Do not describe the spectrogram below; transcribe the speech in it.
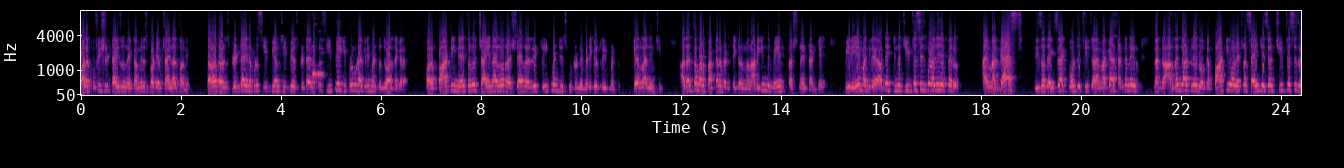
వాళ్ళకి ఒఫీషియల్ టైజ్ ఉన్నాయి కమ్యూనిస్ట్ పార్టీ ఆఫ్ చైనాతోని తర్వాత వాళ్ళు స్ప్లిట్ అయినప్పుడు సిపిఎం సిపిఐ స్ప్లిట్ అయినప్పుడు సిపిఐకి ఇప్పుడు కూడా అగ్రిమెంట్ ఉంది వాళ్ళ దగ్గర. వాళ్ళ పార్టీ నేతలు చైనాలో రష్యాలో వెళ్ళి ట్రీట్మెంట్ తీసుకుంటుండే మెడికల్ ట్రీట్మెంట్ కేరళ నుంచి. అదంతా మనం పక్కన పెడితే ఇక్కడ మనం అడిగింది మెయిన్ ప్రశ్న ఏంటంటే మీరు ఏం అగ్రి అదే చిన్న చీఫ్ జస్టిస్ కూడా అదే చెప్పారు. I'm aghast these are the exact words chief I'm aghast అంటే నేను నాకు అర్థం కావట్లేదు. ఒక పార్టీ వాళ్ళు ఎట్లా సైన్ చేశారు? చీఫ్ జస్టిస్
